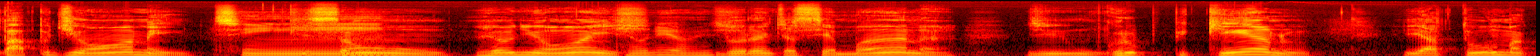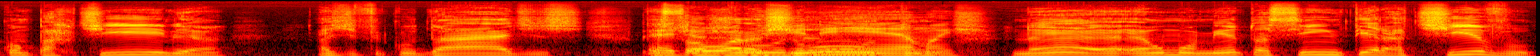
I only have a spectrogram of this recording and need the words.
papo de homem, Sim. que são reuniões, Reuniões. durante a semana de um grupo pequeno e a turma compartilha as dificuldades, o pessoal ora ajuda. junto, Dilemas. né? É, é um momento assim interativo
